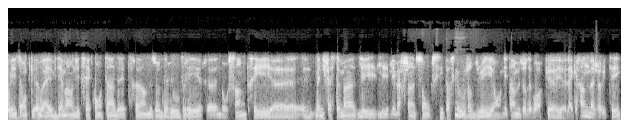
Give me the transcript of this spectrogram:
Oui, donc ben, évidemment, on est très content d'être en mesure de réouvrir nos centres et manifestement, les, les, marchands le sont aussi parce mhm. qu'aujourd'hui, on est en mesure de voir que la grande majorité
